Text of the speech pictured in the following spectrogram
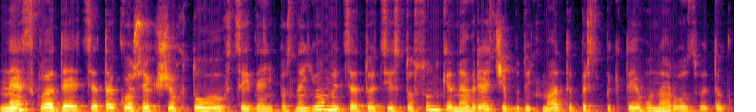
не складеться. Також, якщо хто в цей день познайомиться, то ці стосунки навряд чи будуть мати перспективу на розвиток.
